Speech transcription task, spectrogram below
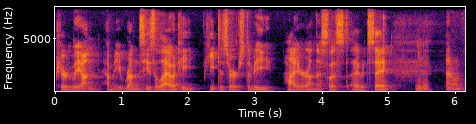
purely on how many runs he's allowed he he deserves to be higher on this list i would say Mhm. i don't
